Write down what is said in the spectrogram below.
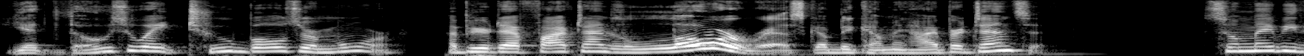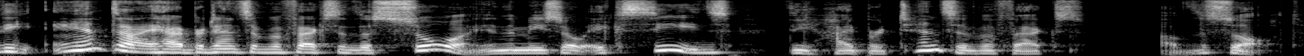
yet those who ate two bowls or more appeared to have five times lower risk of becoming hypertensive. So maybe the anti-hypertensive effects of the soy in the miso exceeds the hypertensive effects of the salt.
